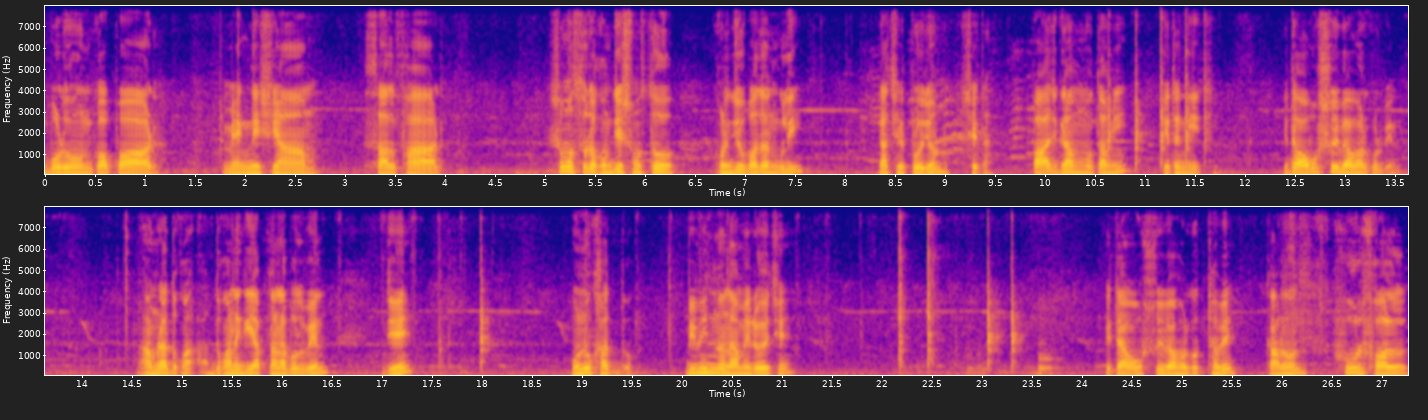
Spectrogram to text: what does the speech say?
বোরন, কপার ম্যাগনেসিয়াম সালফার, সমস্ত রকম যে সমস্ত খনিজ উপাদানগুলি গাছের প্রয়োজন সেটা। পাঁচ গ্রাম মতো আমি এটা নিয়েছি। এটা অবশ্যই ব্যবহার করবেন। আমরা দোকান দোকানে গিয়ে আপনারা বলবেন যে অনুখাদ্য বিভিন্ন নামে রয়েছে। এটা অবশ্যই ব্যবহার করতে হবে। কারণ ফুল, ফল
